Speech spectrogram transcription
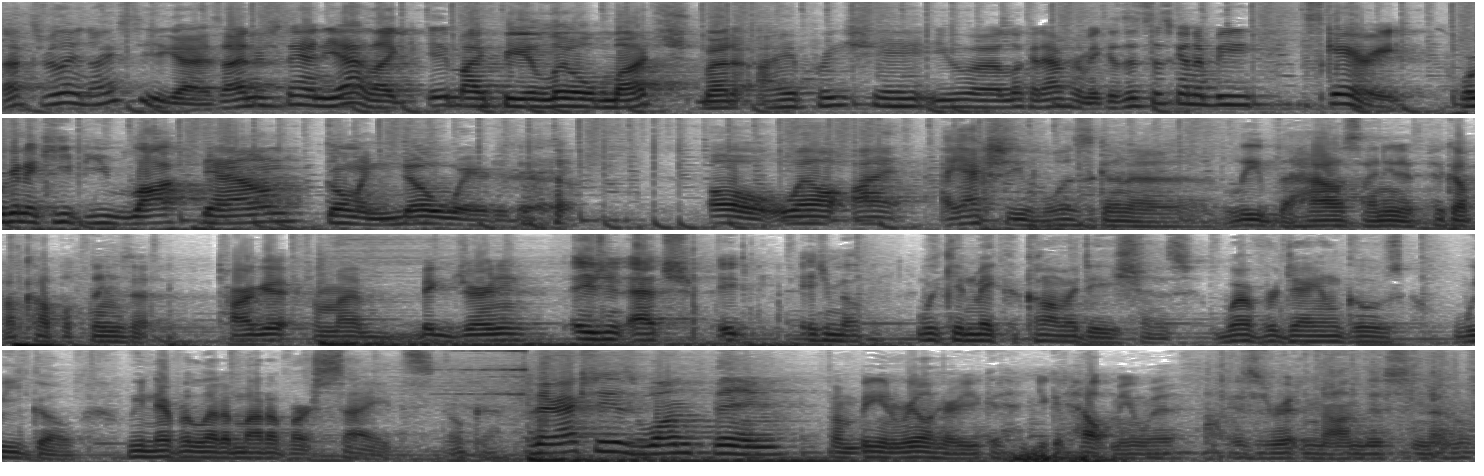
That's really nice to you guys. I understand, yeah, like it might be a little much, but I appreciate you uh, looking out for me because this is gonna be scary. We're gonna keep you locked down, going nowhere today. Oh, well, I, I actually was gonna leave the house. I need to pick up a couple things at Target for my big journey. Agent Etch, Agent Meld. We can make accommodations. Wherever Daniel goes, we go. We never let him out of our sights. Okay. There actually is one thing, if I'm being real here, you could you could help me with. Is written on this note.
